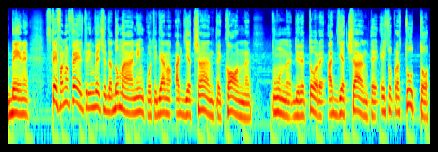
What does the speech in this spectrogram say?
Bene, Stefano Feltri invece da domani, un quotidiano agghiacciante con un direttore agghiacciante e soprattutto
